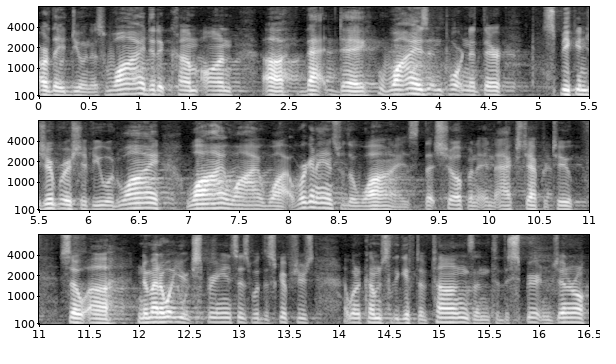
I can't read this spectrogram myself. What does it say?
are they doing this? Why did it come on uh, that day? Why is it important that they're speaking gibberish, if you would. Why, why, why, why? We're going to answer the whys that show up in, in Acts chapter 2. So, uh, no matter what your experience is with the scriptures, uh, when it comes to the gift of tongues and to the Spirit in general,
